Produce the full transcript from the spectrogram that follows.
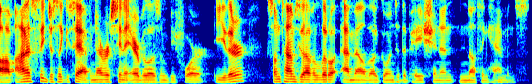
Um, honestly, just like you say, I've never seen an air embolism before either. Sometimes you'll have a little ml that'll go into the patient and nothing happens.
